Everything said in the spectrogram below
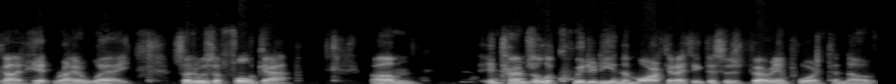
got hit right away. So there was a full gap. Um, in terms of liquidity in the market, I think this is very important to note.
